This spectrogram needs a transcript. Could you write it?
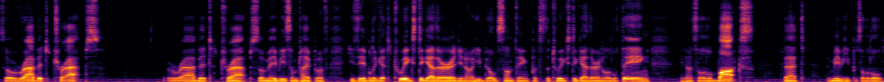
So rabbit traps. Rabbit traps. So maybe some type of, he's able to get twigs together and, you know, he builds something, puts the twigs together in a little thing. You know, it's a little box that maybe he puts a little,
